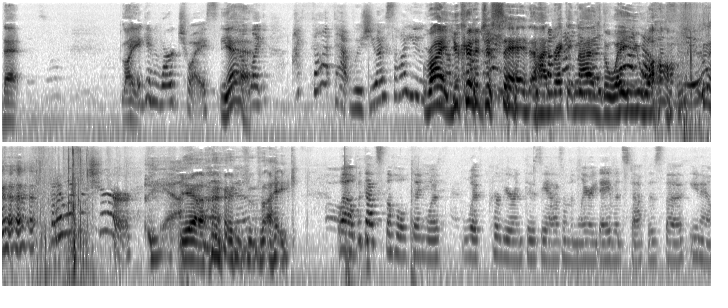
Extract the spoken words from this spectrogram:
that like again word choice. Yeah. know, like I thought that was you. I saw you. right. You could have just said I behind you. recognize I the way you walk. you, but I wasn't sure. Yeah. yeah, like Well, but that's the whole thing with with Curb Your Enthusiasm and Larry David stuff is the you know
